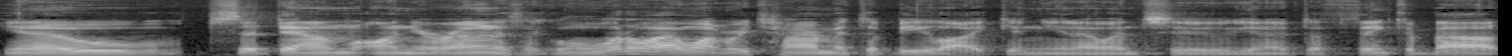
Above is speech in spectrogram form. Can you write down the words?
you know sit down on your own it's like well what do i want retirement to be like and you know and to you know to think about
